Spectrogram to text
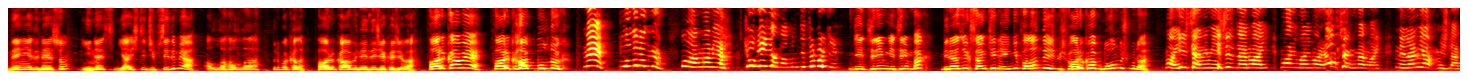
Ne yedin en son? Yine ya işte cips yedim ya. Allah Allah. Dur bakalım. Faruk abi ne diyecek acaba? Faruk abi. Faruk abi bulduk. Buldunuz mu? Ulan var ya çok heyecanlandım getir bakayım. Getireyim getireyim bak. Birazcık sanki rengi falan değişmiş Faruk abi ne olmuş buna? Vay terbiyesizler vay. Vay vay vay alçaklar vay. Neler yapmışlar.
